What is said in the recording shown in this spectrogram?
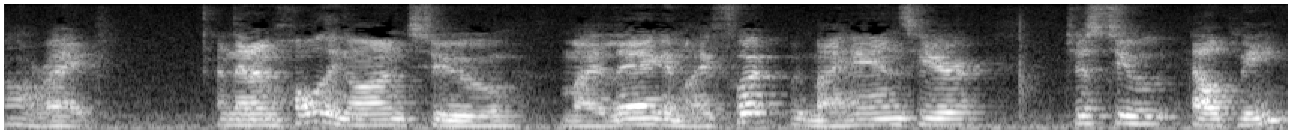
All right. And then I'm holding on to my leg and my foot with my hands here just to help me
